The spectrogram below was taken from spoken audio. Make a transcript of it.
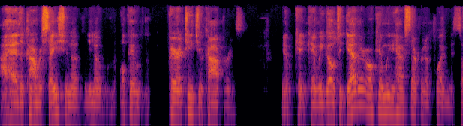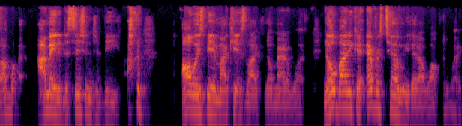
I had the conversation of, you know, okay, parent teacher conference. You know, can can we go together or can we have separate appointments? So I, I made a decision to be always be in my kid's life no matter what. Nobody could ever tell me that I walked away.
